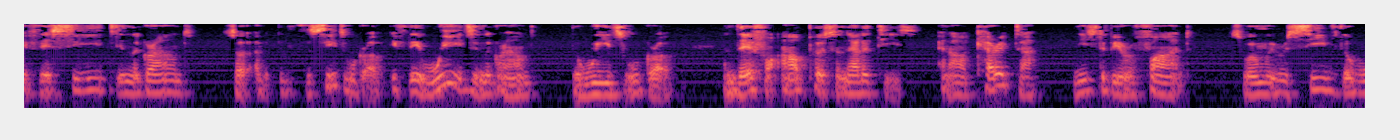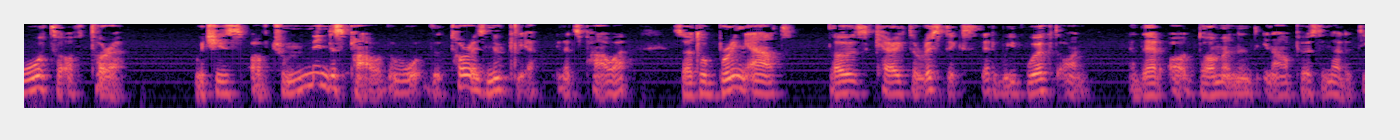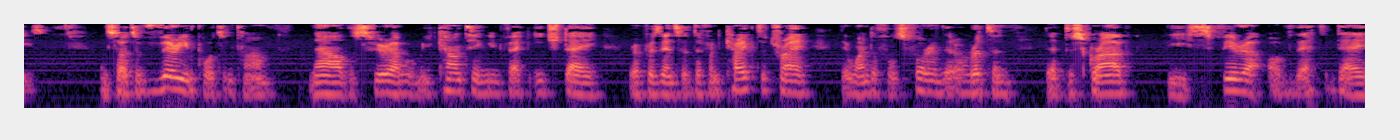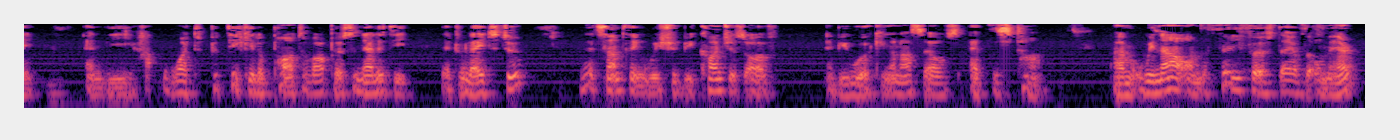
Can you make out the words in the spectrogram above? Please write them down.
If there's seeds in the ground, so uh, the seeds will grow. If there are weeds in the ground, the weeds will grow. And therefore our personalities and our character needs to be refined. So when we receive the water of Torah, which is of tremendous power, the, the Torah is nuclear in its power, so it will bring out those characteristics that we've worked on and that are dominant in our personalities. And so it's a very important time now the Sphira will be counting. In fact, each day represents a different character trait. There are wonderful Sforim that are written that describe the Sphira of that day and the, what particular part of our personality that relates to. And that's something we should be conscious of and be working on ourselves at this time. Um, we're now on the 31st day of the Omer.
